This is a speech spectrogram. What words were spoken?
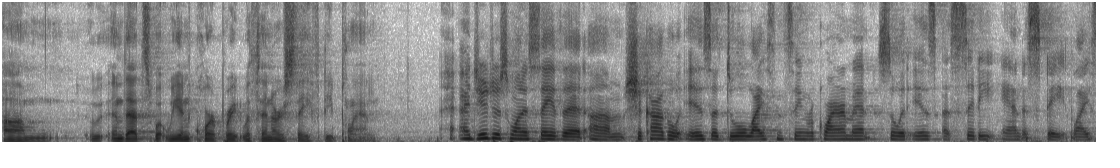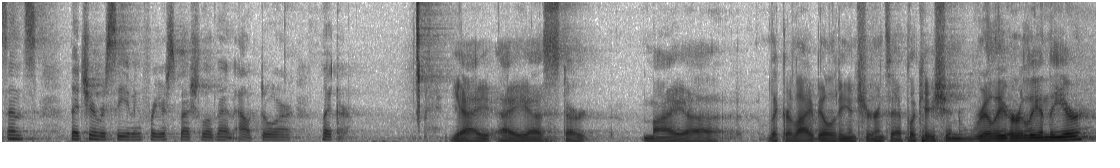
Um, and that's what we incorporate within our safety plan. I do just want to say that um, Chicago is a dual licensing requirement, so it is a city and a state license that you're receiving for your special event outdoor liquor. Yeah, I, I uh, start my uh, liquor liability insurance application really early in the year.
